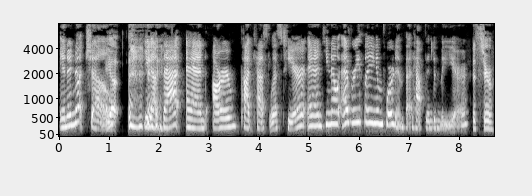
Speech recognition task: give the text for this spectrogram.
in a nutshell. yep. You got that and our podcast list here, and you know everything important that happened in the year. It's true.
